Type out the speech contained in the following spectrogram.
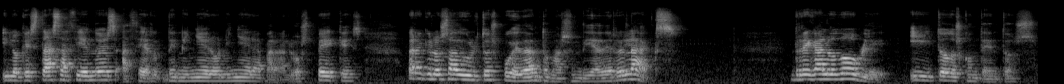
Y lo que estás haciendo es hacer de niñero o niñera para los peques, para que los adultos puedan tomarse un día de relax. Regalo doble y todos contentos.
